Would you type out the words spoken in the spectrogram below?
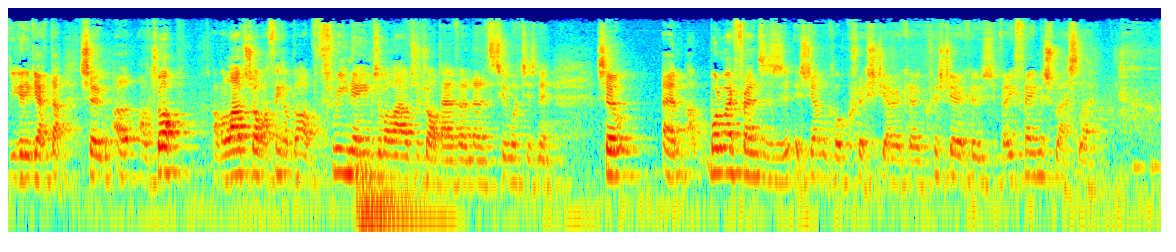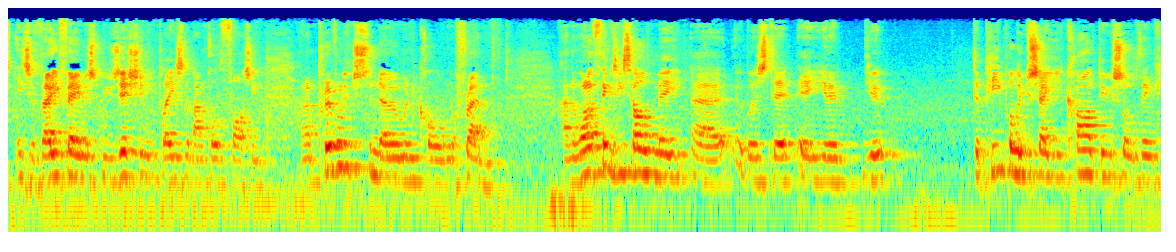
You're going to get that. So I'll, I'll drop, I'm allowed to drop, I think I've got three names I'm allowed to drop ever, and then it's too much, isn't it? So um, one of my friends is, is a gentleman called Chris Jericho. Chris Jericho is a very famous wrestler. He's a very famous musician. He plays in a band called Fozzy. And I'm privileged to know him and call him a friend. And one of the things he told me uh, was that, uh, you know, you, the people who say you can't do something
